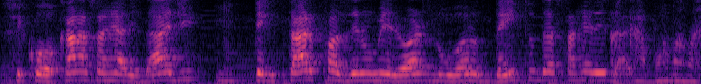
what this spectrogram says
se colocar nessa realidade e tentar fazer o melhor no ano dentro dessa realidade. Acabou a mamãe.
